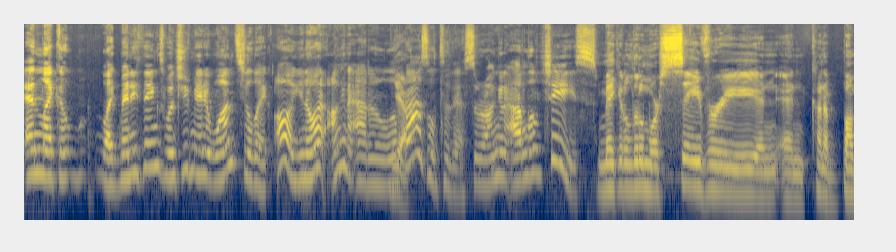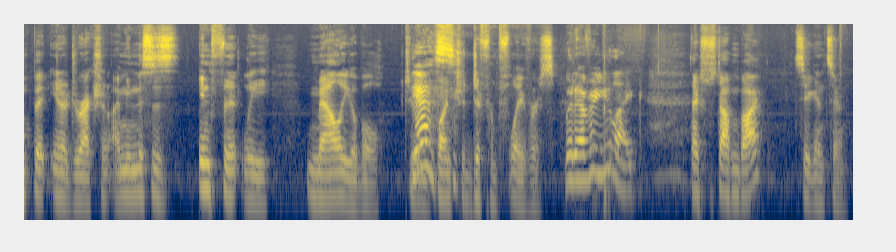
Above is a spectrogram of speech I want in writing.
And like a, like many things, once you've made it once, you're like, oh, you know what? I'm going to add a little yeah. basil to this, or I'm going to add a little cheese. Make it a little more savory and, and kind of bump it in a direction. I mean, this is infinitely malleable to yes. a bunch of different flavors. Whatever you like. Thanks for stopping by. See you again soon.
